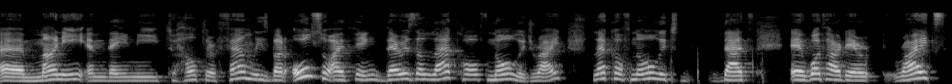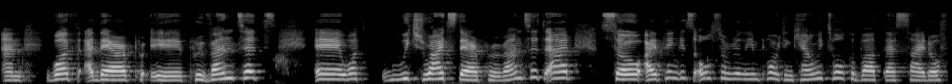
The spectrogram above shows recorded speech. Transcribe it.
uh, money and they need to help their families but also i think there is a lack of knowledge right lack of knowledge that uh, what are their rights and what they are uh, prevented uh, what which rights they are prevented at. So i think it's also really important. Can we talk about that side of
